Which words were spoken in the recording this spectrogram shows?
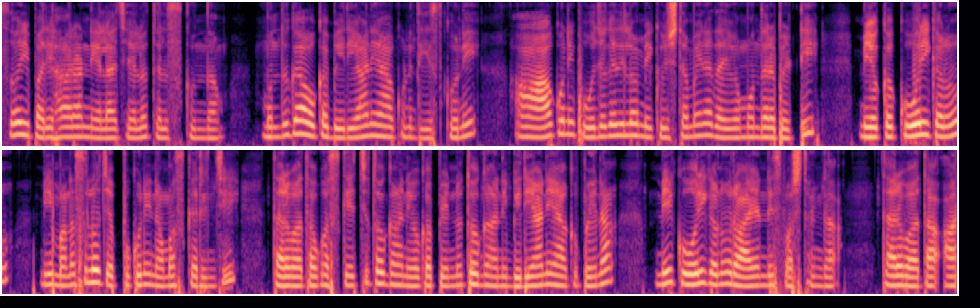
సో ఈ పరిహారాన్ని ఎలా చేయాలో తెలుసుకుందాం. ముందుగా ఒక బిర్యానీ ఆకుని తీసుకొని ఆ ఆకుని పూజగదిలో మీకు ఇష్టమైన దైవం ముందర పెట్టి మీ యొక్క కోరికను మీ మనసులో చెప్పుకుని నమస్కరించి తర్వాత ఒక స్కెచ్తో కానీ ఒక పెన్నుతో కానీ బిర్యానీ ఆకుపైన మీ కోరికను రాయండి స్పష్టంగా. తర్వాత ఆ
